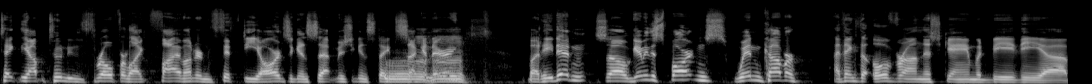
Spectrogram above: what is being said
take the opportunity to throw for like 550 yards against that Michigan State Mhm. secondary. but he didn't. So give me the Spartans, win cover. I think the over on this game would be the uh,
